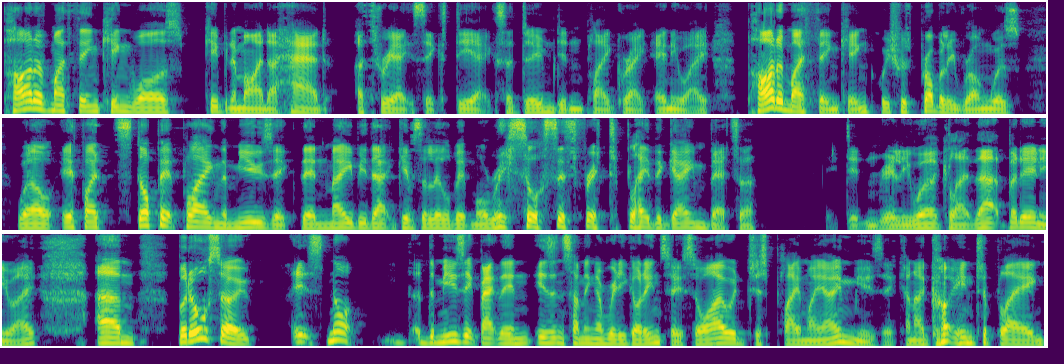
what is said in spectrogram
part of my thinking was keeping in mind I had a 386DX, so Doom didn't play great anyway. Part of my thinking, which was probably wrong, was well, if I stop it playing the music, then maybe that gives a little bit more resources for it to play the game better. It didn't really work like that, but anyway. Um, but also, it's not the music back then isn't something I really got into. So I would just play my own music, and I got into playing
